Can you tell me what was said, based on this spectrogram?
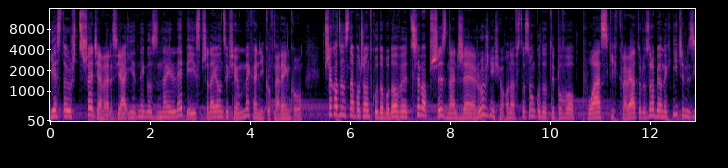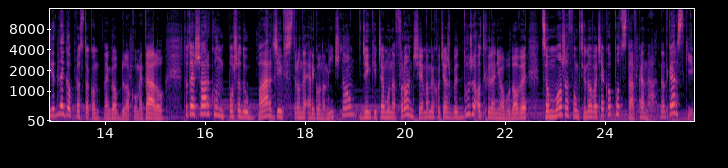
jest to już trzecia wersja jednego z najlepiej sprzedających się mechaników na rynku. Przechodząc na początku do budowy, trzeba przyznać, że różni się ona w stosunku do typowo płaskich klawiatur zrobionych niczym z jednego prostokątnego bloku metalu. Tutaj Sharkun poszedł bardziej w stronę ergonomiczną, dzięki czemu na froncie mamy chociażby duże odchylenie obudowy, co może funkcjonować jako podstawka na nadgarstki.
